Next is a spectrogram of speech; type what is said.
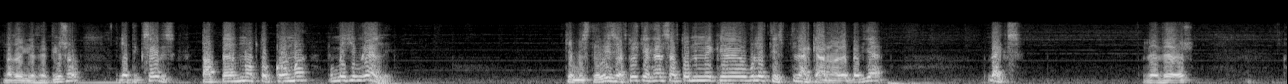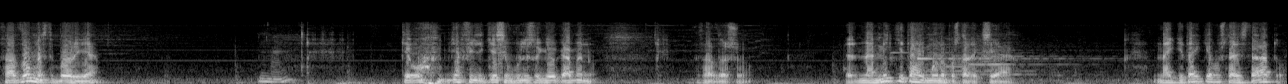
να το υιοθετήσω γιατί ξέρεις, τα παίρνω από το κόμμα που με έχει βγάλει. Και με στηρίζει αυτός και χάρη σε αυτόν είμαι και βουλευτής. Τι να κάνω ρε παιδιά; Εντάξει. Βεβαίως θα δούμε στην πορεία ναι. και εγώ μια φιλική συμβουλή στον κύριο Καμένο θα δώσω να μην κοιτάει μόνο προς τα δεξιά. Να κοιτάει και προς τα αριστερά του.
